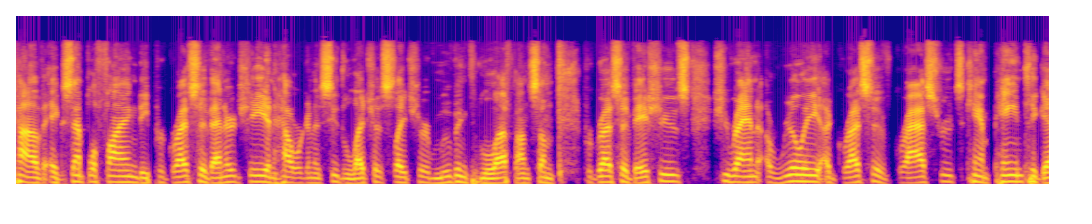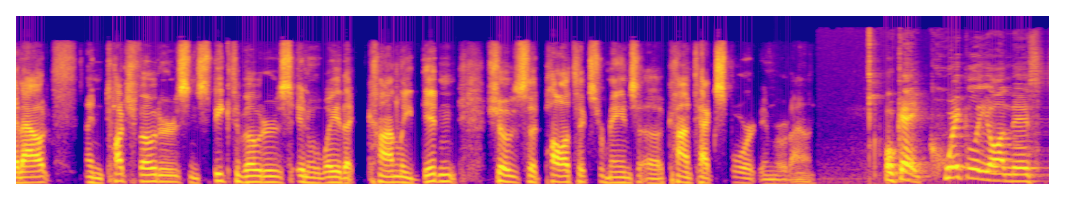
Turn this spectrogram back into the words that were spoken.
kind of exemplifying the progressive energy and how we're going to see the legislature moving to the left on some progressive issues. She ran a really aggressive grassroots campaign to get out and touch voters and speak to voters in a way that Conley didn't. Shows that politics remains a contact sport in Rhode Island. Okay, quickly on this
